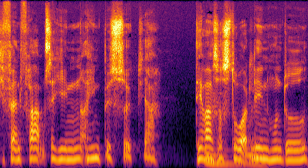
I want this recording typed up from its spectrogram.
de fandt frem til hende, og hende besøgte jeg. Det var så stort, mm. lige hun døde.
